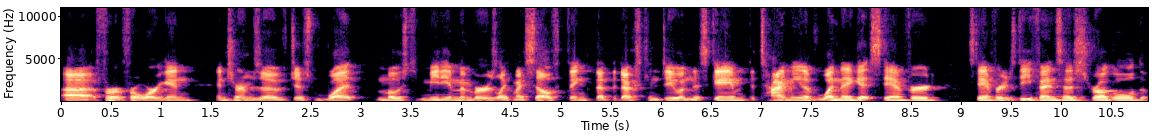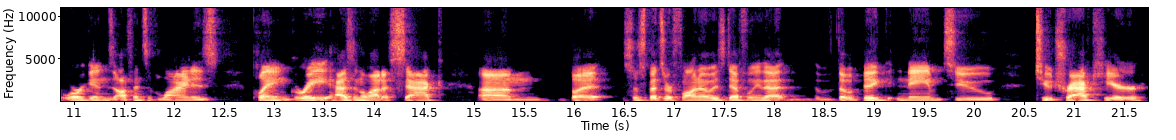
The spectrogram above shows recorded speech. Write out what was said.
uh, for for Oregon in terms of just what most media members like myself think that the Ducks can do in this game. The timing of when they get Stanford. Stanford's defense has struggled. Oregon's offensive line is playing great, hasn't a lot of sack. Um, but so Spencer Fano is definitely that the, the big name to to track here.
